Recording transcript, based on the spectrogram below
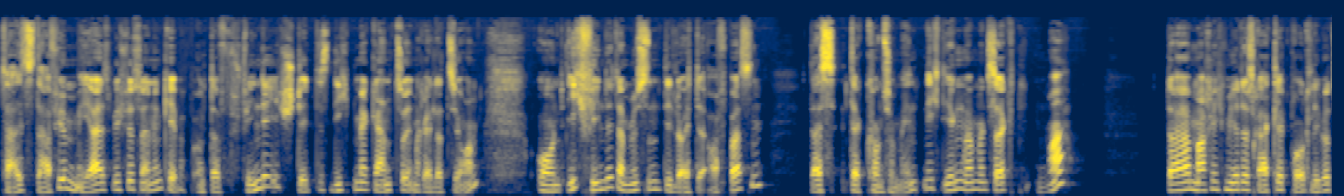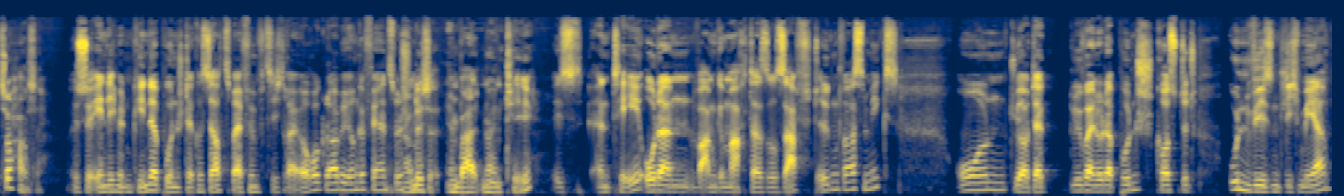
zahlst dafür mehr als wie für so einen Kebab. Und da finde ich, steht das nicht mehr ganz so in Relation. Und ich finde, da müssen die Leute aufpassen, dass der Konsument nicht irgendwann mal sagt, na, da mache ich mir das Raclettebrot lieber zu Hause. ist so ähnlich mit dem Kinderpunsch, der kostet auch 2,50, 3 Euro, glaube ich, ungefähr inzwischen. Und ist in Wahrheit nur ein Tee. ist ein Tee oder ein warm gemachter so Saft irgendwas Mix. Und ja, der Glühwein oder Punsch kostet unwesentlich mehr.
